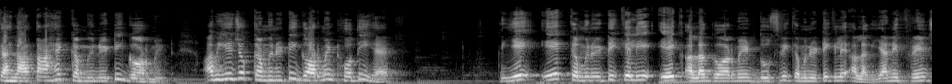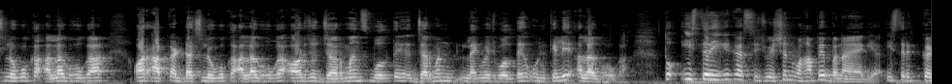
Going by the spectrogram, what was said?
कहलाता है कम्युनिटी गवर्नमेंट अब ये जो कम्युनिटी गवर्नमेंट होती है ये एक कम्युनिटी के लिए एक अलग गवर्नमेंट दूसरी कम्युनिटी के लिए अलग। यानी फ्रेंच लोगों का अलग होगा और आपका डच लोगों का अलग होगा और जो जर्मन बोलते हैं जर्मन लैंग्वेज बोलते हैं, उनके लिए अलग होगा। तो इस तरीके का सिचुएशन वहाँ पे बनाया गया। इस तरीके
